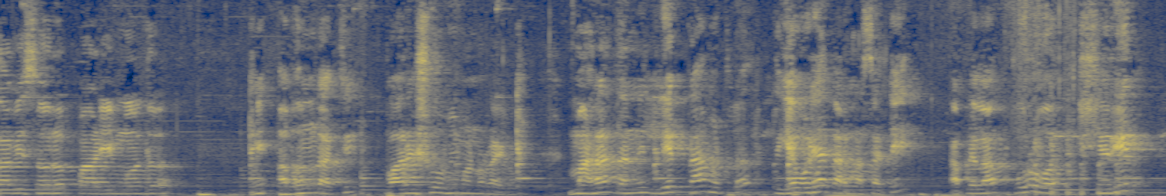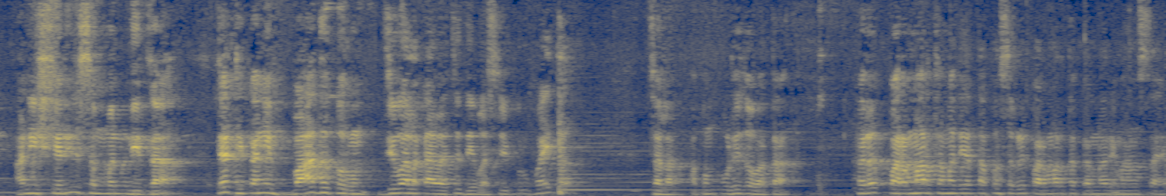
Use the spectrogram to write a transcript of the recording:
करी विसर पाळी मद मी अभंगाची पार्श्वभूमी म्हणून राहिलो. महाराजांनी लेख का म्हटलं? एवढ्या कारणासाठी आपल्याला पूर्व शरीर आणि शरीर संबंधीचा त्या ठिकाणी बाध करून जीवाला काय व्हायचं देवाशी कृप व्हायचं चला आपण पुढे जाऊ आता. खरं परमार्थामध्ये आता आपण सगळे परमार्थ करणारे माणसं आहे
